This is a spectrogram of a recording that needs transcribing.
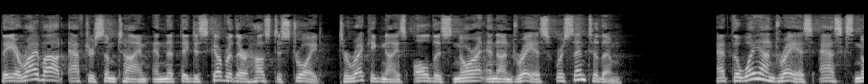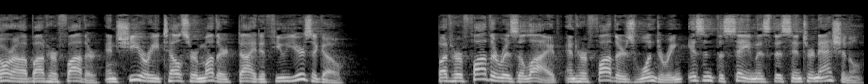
They arrive out after some time and that they discover their house destroyed, to recognize all this Nora and Andreas were sent to them. At the way Andreas asks Nora about her father and she or he tells her mother died a few years ago. But her father is alive and her father's wondering isn't the same as this international.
